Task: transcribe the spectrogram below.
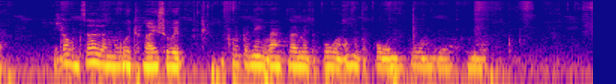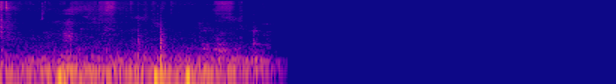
โดนเซลละมือโกยทางไงสวิตคงเป็นนี่บ้านเซลมัน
